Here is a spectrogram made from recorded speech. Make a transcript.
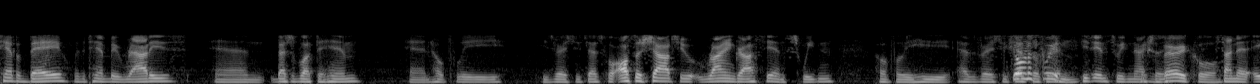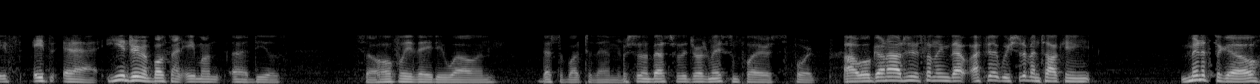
Tampa Bay with the Tampa Bay Rowdies, and best of luck to him. And hopefully he's very successful. Also, shout out to Ryan Gracia in Sweden. Hopefully he has a very He's successful going to career. Sweden. He's in Sweden That's actually. Very cool. Signed a eighth eighth. Uh, he and Draymond both signed eight month uh, deals. So hopefully they do well and best of luck to them. And Wishing the best for the George Mason players. Sport. Uh, we'll go now to something that I feel like we should have been talking minutes ago.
